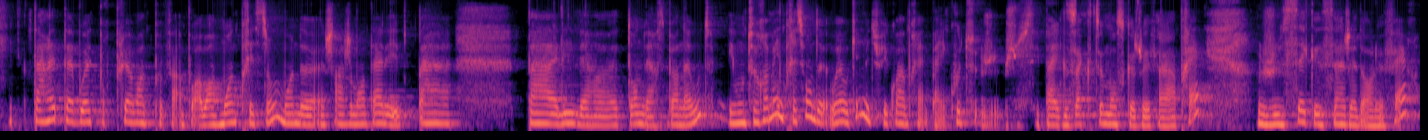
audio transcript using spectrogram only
T'arrêtes ta boîte pour plus avoir, enfin, pour avoir moins de pression, moins de charge mentale et pas pas aller vers euh, tendre vers ce burn-out. Et on te remet une pression de ouais ok mais tu fais quoi après? Bah écoute je, je sais pas exactement ce que je vais faire après. Je sais que ça j'adore le faire.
